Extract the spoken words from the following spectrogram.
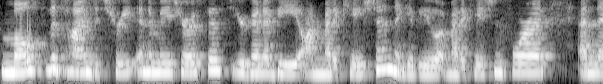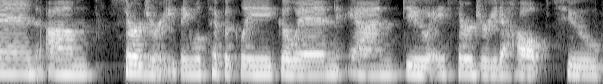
Most of the time, to treat endometriosis, you're going to be on medication. They give you a medication for it, and then um, surgery. They will typically go in and do a surgery to help to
